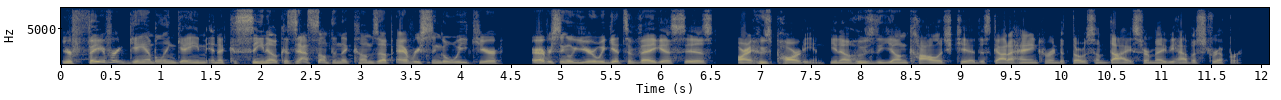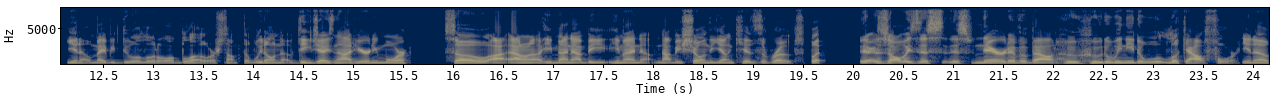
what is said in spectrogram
Your favorite gambling game in a casino, because that's something that comes up every single week here, or every single year we get to Vegas is all right, who's partying? You know, who's the young college kid that's got a hankering to throw some dice or maybe have a stripper? you know, maybe do a little a blow or something. We don't know. DJ's not here anymore, so I, I don't know. He might not be he might not, not be showing the young kids the ropes, but there's always this this narrative about who who do we need to look out for, you know,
